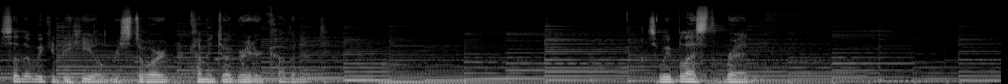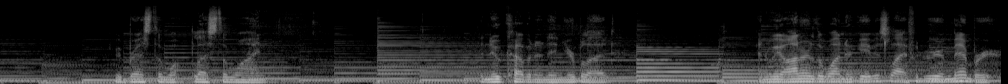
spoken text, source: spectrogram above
so that we could be healed, restored, come into a greater covenant. So we bless the bread. We bless the, bless the wine, the new covenant in your blood. And we honor the one who gave his life. And we remember,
